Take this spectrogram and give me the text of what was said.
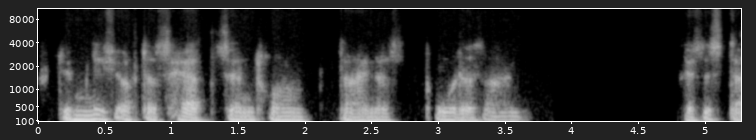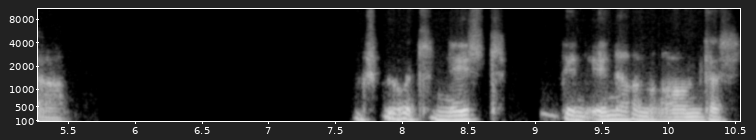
stimm nicht auf das Herzzentrum deines Bruders ein. Es ist da. Und spüre zunächst den inneren Raum, das,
